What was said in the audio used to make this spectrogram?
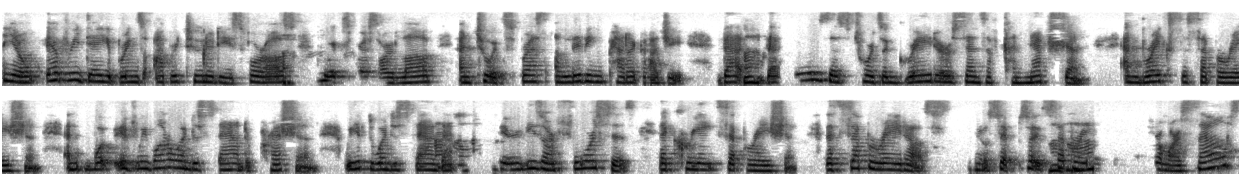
you know, every day it brings opportunities for us to express our love and to express a living pedagogy that, uh-huh. that moves us towards a greater sense of connection and breaks the separation. And what, if we want to understand oppression, we have to understand uh-huh. that there, these are forces that create separation, that separate us, you know, se- so separate uh-huh. from ourselves,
